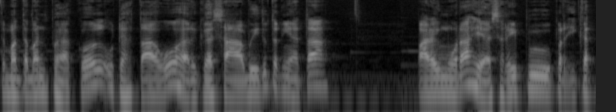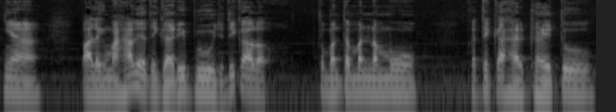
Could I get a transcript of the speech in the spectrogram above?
teman-teman bakul udah tahu harga sawi itu ternyata paling murah ya seribu per ikatnya. Paling mahal ya 3000 jadi kalau teman-teman nemu ketika harga itu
